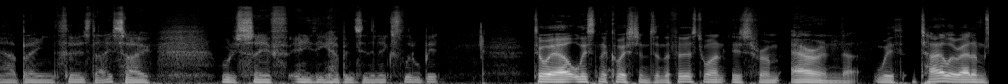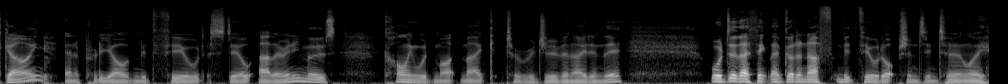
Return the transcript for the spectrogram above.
uh, being Thursday. So we'll just see if anything happens in the next little bit. To our listener questions, and the first one is from Aaron. Uh, With Taylor Adams going and a pretty old midfield still, are there any moves Collingwood might make to rejuvenate in there? Or do they think they've got enough midfield options internally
